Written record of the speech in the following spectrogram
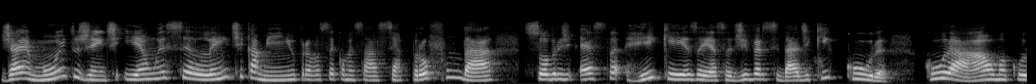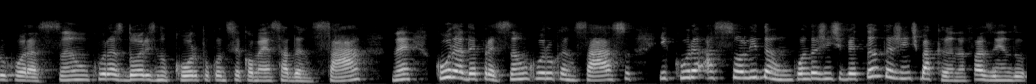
já é muito, gente, e é um excelente caminho para você começar a se aprofundar sobre essa riqueza e essa diversidade que cura. Cura a alma, cura o coração, cura as dores no corpo quando você começa a dançar, né? Cura a depressão, cura o cansaço e cura a solidão. Quando a gente vê tanta gente bacana fazendo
